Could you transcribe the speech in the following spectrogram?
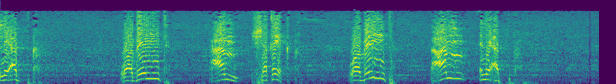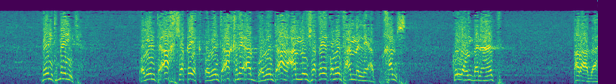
لأب. وبنت عم شقيق. وبنت عم لأب. بنت بنت. وبنت أخ شقيق وبنت أخ لأب وبنت أخ عم شقيق وبنت عم لأب. خمس. كلهم بنات قرابة.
